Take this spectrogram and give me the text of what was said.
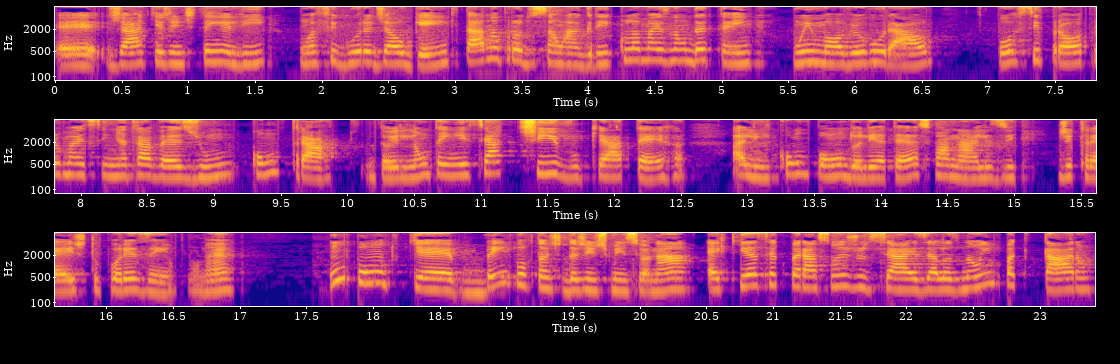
é, já que a gente tem ali uma figura de alguém que está na produção agrícola, mas não detém um imóvel rural por si próprio, mas sim através de um contrato. Então ele não tem esse ativo que é a terra ali compondo ali até a sua análise de crédito, por exemplo, né? Um ponto que é bem importante da gente mencionar é que as recuperações judiciais elas não impactaram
